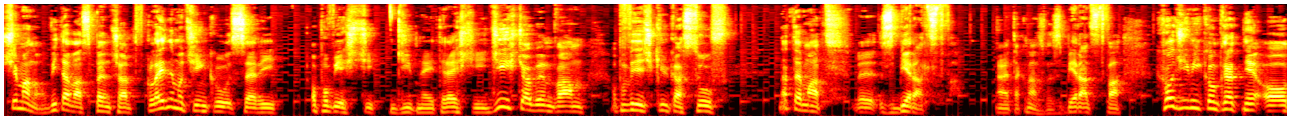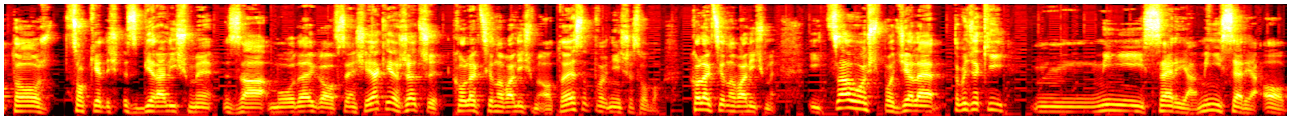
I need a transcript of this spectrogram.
Siemano, witam was Penchart w kolejnym odcinku serii opowieści dziwnej treści. Dziś chciałbym wam opowiedzieć kilka słów na temat y, zbieractwa. Tak nazwę, zbieractwa. Chodzi mi konkretnie o to, co kiedyś zbieraliśmy za młodego, w sensie jakie rzeczy kolekcjonowaliśmy. O, to jest odpowiedniejsze słowo. Kolekcjonowaliśmy. I całość podzielę, to będzie taki mm, mini seria, mini seria. O,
